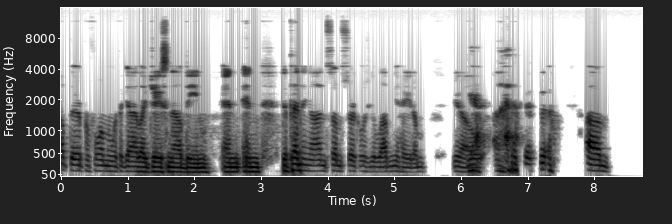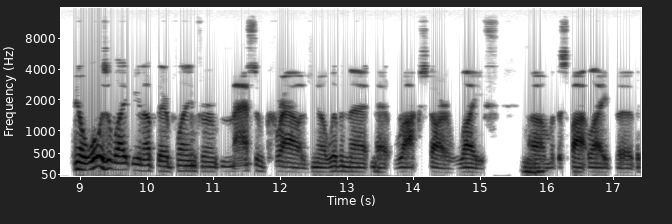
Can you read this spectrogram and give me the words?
up there performing with a guy like Jason Aldean, and and depending on some circles, you love him, you hate him. You know, yeah. um, you know, what was it like being up there playing for massive crowds? You know, living that that rock star life mm-hmm. um, with the spotlight, the the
